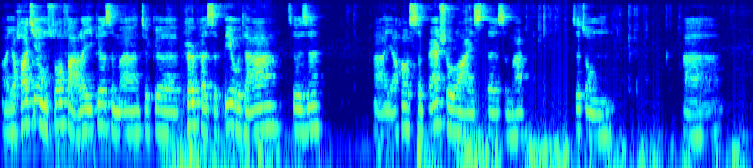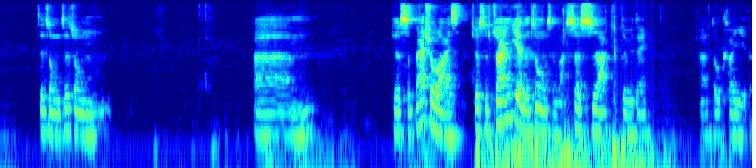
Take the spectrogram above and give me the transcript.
啊，有好几种说法了，一个什么这个 purpose built 啊，是不是？啊，然后 specialized 的什么这种啊，这种这种，嗯。就 specialized 就是专业的这种什么设施啊，对不对？啊，都可以的。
